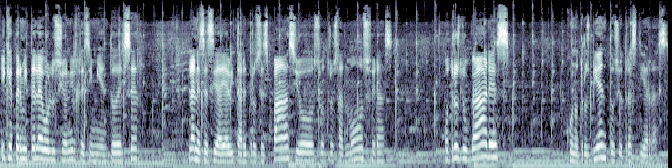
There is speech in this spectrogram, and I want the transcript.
y que permite la evolución y el crecimiento del ser. La necesidad de habitar otros espacios, otras atmósferas, otros lugares con otros vientos y otras tierras.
